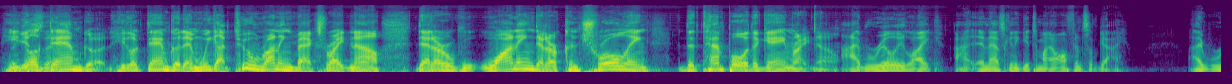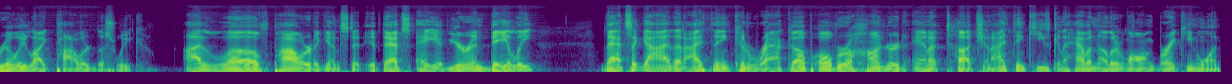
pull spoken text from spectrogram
He looked damn good. He looked damn good, and we got two running backs right now that are wanting, that are controlling the tempo of the game right now. I really like, I, and that's going to get to my offensive guy. I really like Pollard this week. I love Pollard against it. If that's hey, if you're in daily, that's a guy that I think could rack up over a hundred and a touch, and I think he's going to have another long breaking one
